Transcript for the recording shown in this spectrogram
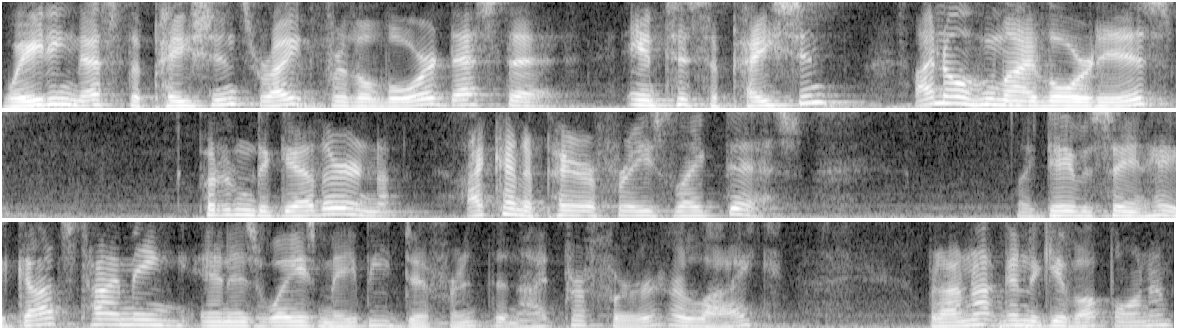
Waiting, that's the patience, right? For the Lord. That's the anticipation. I know who my Lord is. Put them together, and I kind of paraphrase like this. Like David saying, hey, God's timing and his ways may be different than I'd prefer or like, but I'm not going to give up on him.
